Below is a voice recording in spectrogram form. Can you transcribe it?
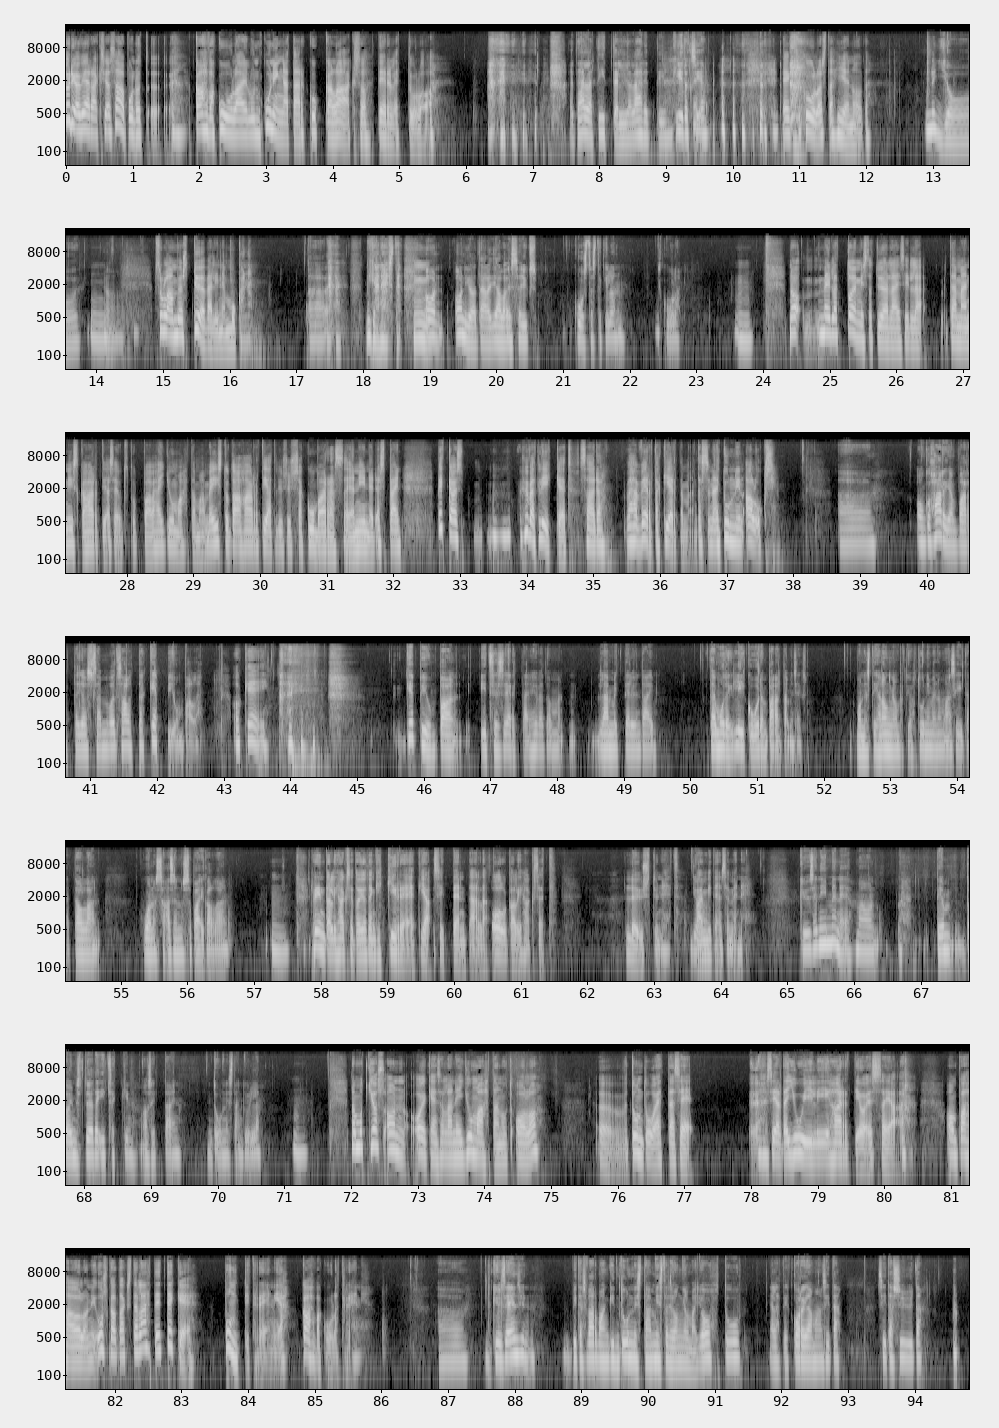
Studiovieraaksi on saapunut kahvakuulailun kuningatar Kukka Laakso. Tervetuloa. Tällä tittelillä lähdettiin. Kiitoksia. Eikö se kuulosta hienolta? No joo. Mm. joo. Sulla on myös työväline mukana. Äh, mikä näistä? Mm. On, on jo täällä jaloissa yksi 16 kilon kuula. Mm. No meillä toimistotyöläisillä tämä niska-hartiaseutu tuppaa vähän jumahtamaan. Me istutaan hartiat lysyssä kumarassa ja niin edespäin. Mitkä olisi hyvät liikkeet saada vähän verta kiertämään tässä näin tunnin aluksi? Öö, onko harjan vartta jossain? Me voitaisiin aloittaa keppijumpalla. Okei. Okay. Keppijumpa on itse asiassa erittäin hyvä lämmittelyyn tai, tai muutenkin liikkuvuuden parantamiseksi. Monestihan ongelmat johtuu nimenomaan siitä, että ollaan huonossa asennossa paikallaan. Mm. Rintalihakset on jotenkin kireet ja sitten täällä olkalihakset löystyneet. Joo. Vai miten se menee? Kyllä se niin menee. Mä oon teen toimistotyötä itsekin osittain, niin tunnistan kyllä. Mm. No mutta jos on oikein sellainen jumahtanut olo, tuntuu, että se sieltä juilii hartioissa ja on paha olo, niin uskaltaako sitä lähteä tekemään punttitreeniä, kahvakuulatreeniä? Uh, kyllä se ensin pitäisi varmaankin tunnistaa, mistä se ongelma johtuu ja lähteä korjaamaan sitä, sitä syytä.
